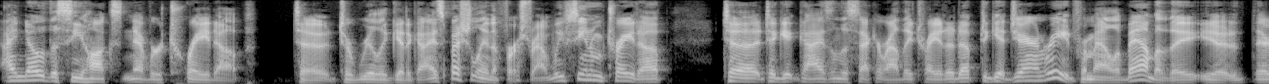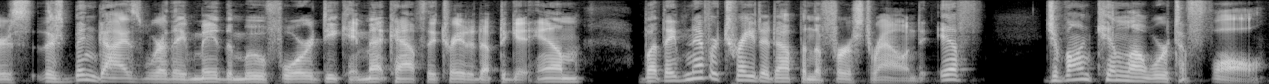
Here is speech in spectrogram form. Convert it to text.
I know the Seahawks never trade up to to really get a guy, especially in the first round. We've seen them trade up to to get guys in the second round. They traded up to get Jarran Reed from Alabama. They you know, there's there's been guys where they've made the move for DK Metcalf. They traded up to get him, but they've never traded up in the first round. If Javon Kinlaw were to fall,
